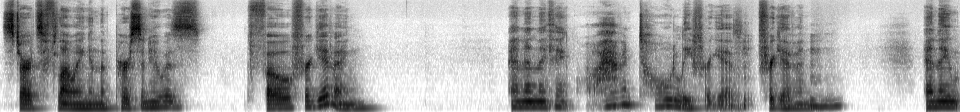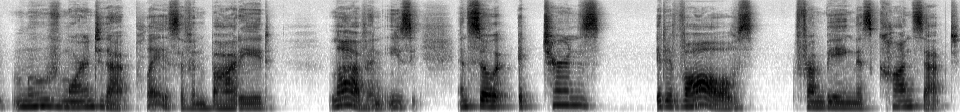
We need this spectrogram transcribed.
starts flowing in the person who was faux forgiving and then they think, I haven't totally forgive forgiven. Mm-hmm. And they move more into that place of embodied love and easy. And so it, it turns, it evolves from being this concept.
